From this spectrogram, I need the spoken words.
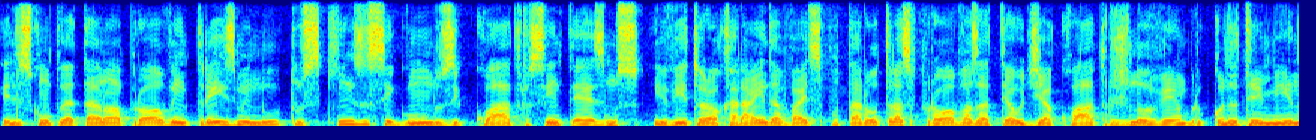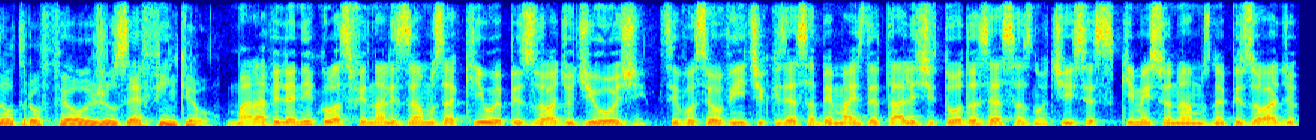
Eles completaram a prova em 3 minutos 15 segundos e 4 centésimos e Vitor Alcará ainda vai disputar outras provas até o dia 4 de novembro, quando termina o troféu José Finkel. Maravilha, Nicolas, finalizamos aqui o episódio de hoje. Se você ouvinte quiser saber mais detalhes de todas essas notícias que mencionamos no episódio,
